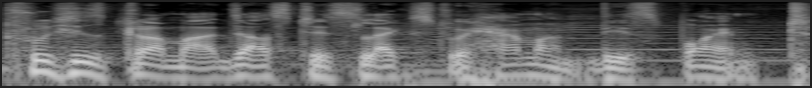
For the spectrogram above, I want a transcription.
through his drama, Justice likes to hammer this point.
